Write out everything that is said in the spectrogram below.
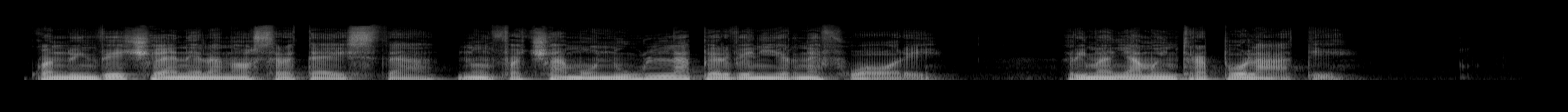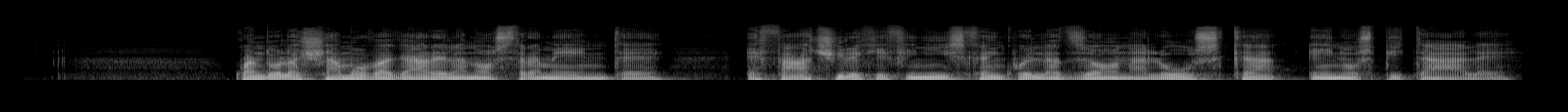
Quando invece è nella nostra testa, non facciamo nulla per venirne fuori. Rimaniamo intrappolati. Quando lasciamo vagare la nostra mente, è facile che finisca in quella zona losca e inospitale.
